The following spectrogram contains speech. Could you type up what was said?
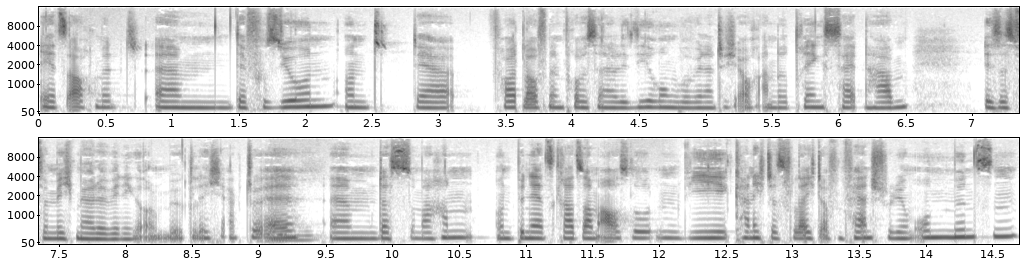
jetzt auch mit ähm, der Fusion und der fortlaufenden Professionalisierung, wo wir natürlich auch andere Trainingszeiten haben, ist es für mich mehr oder weniger unmöglich aktuell, mhm. ähm, das zu machen. Und bin jetzt gerade so am Ausloten, wie kann ich das vielleicht auf ein Fernstudium ummünzen,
